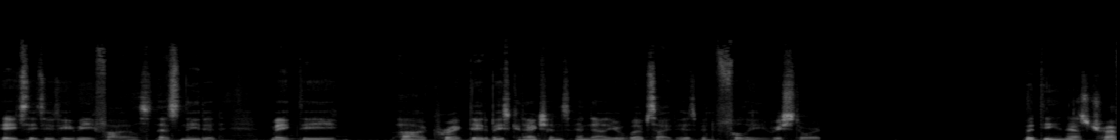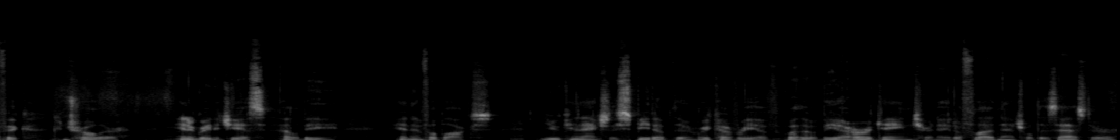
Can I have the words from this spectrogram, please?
the HTTP files that's needed, make the uh, correct database connections, and now your website has been fully restored. With DNS Traffic Controller, Integrated GSLB, and Infoblox, you can actually speed up the recovery of whether it be a hurricane, tornado, flood, natural disaster,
